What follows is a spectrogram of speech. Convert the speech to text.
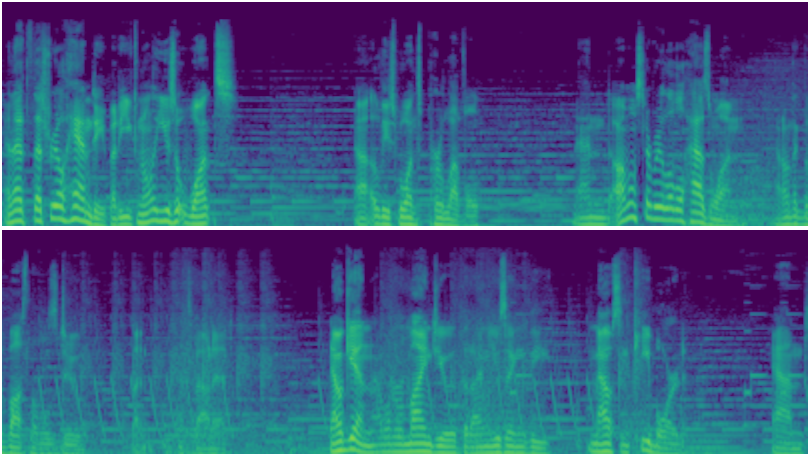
And that's, that's real handy, but you can only use it once, uh, at least once per level. And almost every level has one. I don't think the boss levels do, but that's about it. Now again, I want to remind you that I'm using the mouse and keyboard, and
